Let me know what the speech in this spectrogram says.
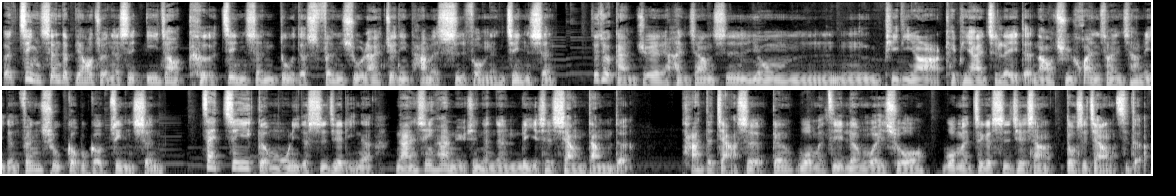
而晋升的标准呢，是依照可晋升度的分数来决定他们是否能晋升。这就感觉很像是用嗯 PDR、KPI 之类的，然后去换算一下你的分数够不够晋升。在这一个模拟的世界里呢，男性和女性的能力是相当的。他的假设跟我们自己认为说，我们这个世界上都是这样子的，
